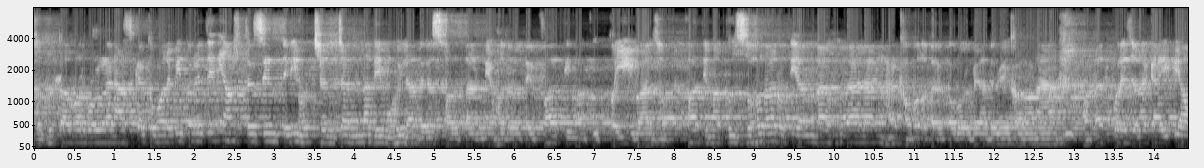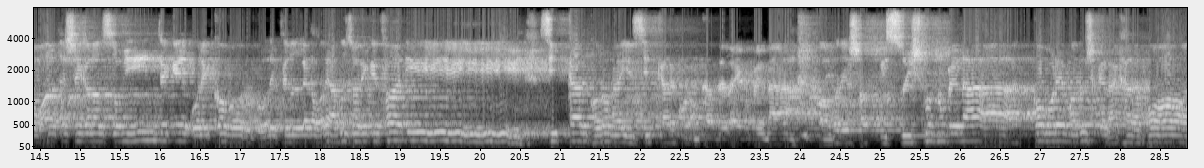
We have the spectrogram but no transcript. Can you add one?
চতুর্থ আবার বললেন, আজকে তোমার ভিতরে আসতেছেন, তিনি হচ্ছেন জান্নাতি মহিলাদের তাআলা কবর বেয়াদবি করো না। হঠাৎ করে যেন গাইবি আওয়াজ এসে গেল, জমিন থেকে ওরে কবর বলে ফেললেন, ওরে আবু জরিকে ফাদি। চিৎকার করো না এই চিৎকার কোনো কাজে লাগবে না। কবরে সব কিছুই শুনবে না। কবরে মানুষকে রাখার পর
